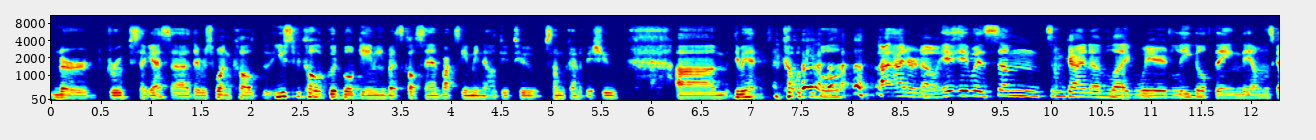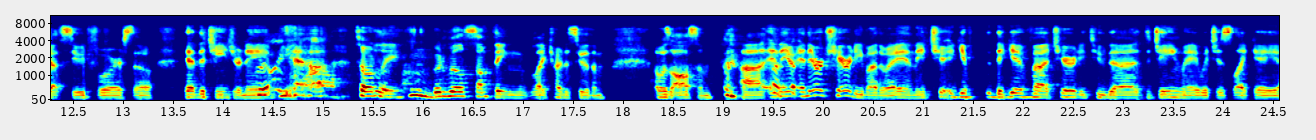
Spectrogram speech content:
nerd groups, I guess. Uh, there was one called it used to be called Goodwill Gaming, but it's called Sandbox Gaming now due to some kind of issue. Um, we had a couple people. I, I, don't know. It, it, was some some kind of like weird legal thing they almost got sued for, so they had to change their name. Really? Yeah, wow. totally. Hmm. Goodwill something like tried to sue them. It was awesome. Uh, and they and they're a charity, by the way, and they ch- give they give uh, charity to the the Janeway, which is like a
